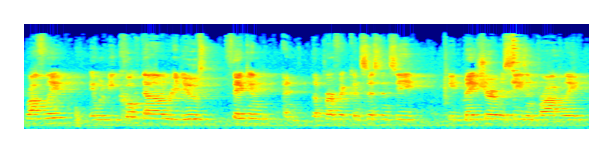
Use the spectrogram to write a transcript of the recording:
roughly, it would be cooked down, reduced, thickened, and the perfect consistency. He'd make sure it was seasoned properly,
